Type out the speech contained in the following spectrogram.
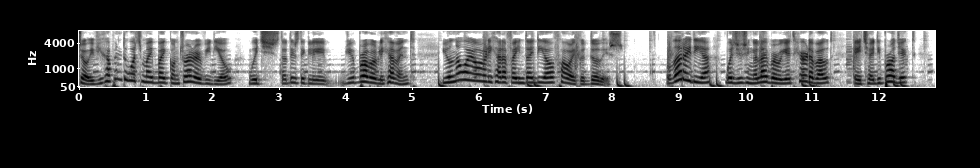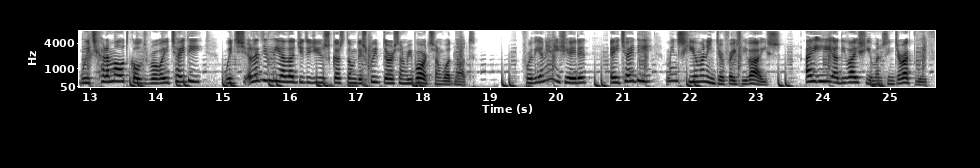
So if you happen to watch my bike controller video, which statistically you probably haven't, you'll know I already had a faint idea of how I could do this. Well, that idea was using a library I'd heard about, HID Project, which had a mode called RawHID, which allegedly allowed you to use custom descriptors and reports and whatnot. For the uninitiated, HID means Human Interface Device, i.e., a device humans interact with,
